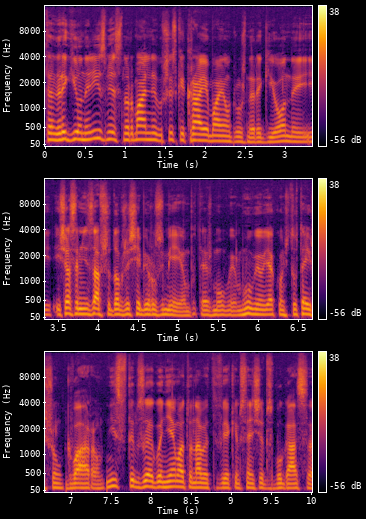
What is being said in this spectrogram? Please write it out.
Ten, regionalizm jest normalny. Wszystkie kraje mają różne regiony i, i, czasem nie zawsze dobrze siebie rozumieją, bo też mówią, mówią jakąś tutejszą gwarą. Nic w tym złego nie ma, to nawet w jakimś sensie wzbogaca,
